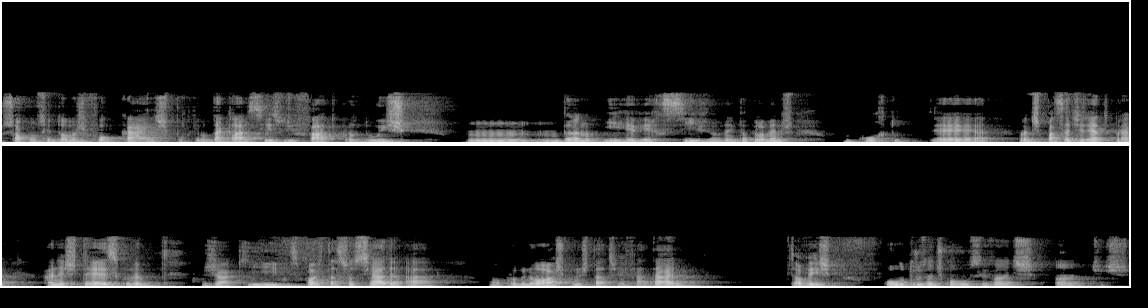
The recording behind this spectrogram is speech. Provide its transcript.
só com sintomas focais, porque não está claro se isso de fato produz um, um dano irreversível. Né? Então, pelo menos um curto, é, antes de passar direto para anestésico, né? já que isso pode estar associado a mau prognóstico no status refratário, talvez outros anticonvulsivantes antes.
